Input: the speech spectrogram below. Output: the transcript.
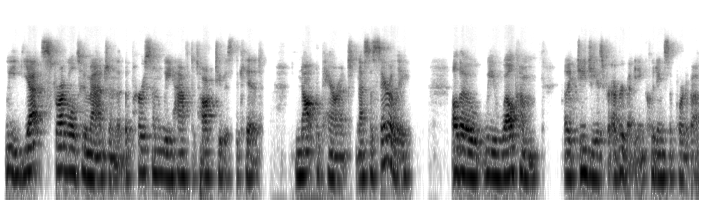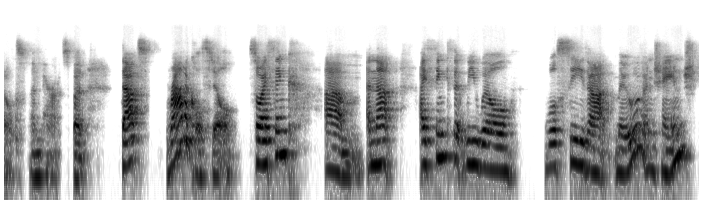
we yet struggle to imagine that the person we have to talk to is the kid not the parent necessarily although we welcome like Gigi is for everybody, including supportive adults and parents. But that's radical still. So I think, um, and that I think that we will will see that move and change.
